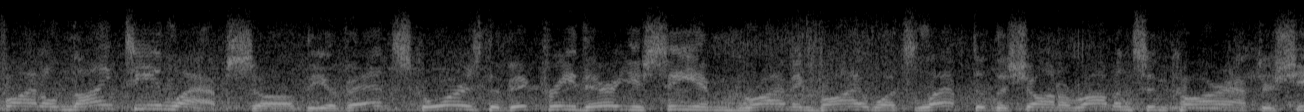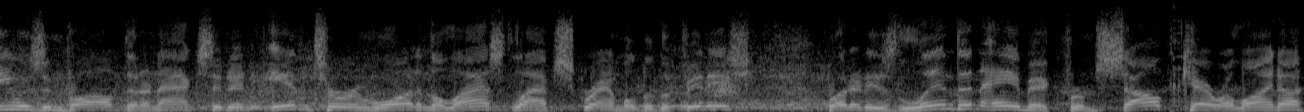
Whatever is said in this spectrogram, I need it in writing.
final 19 laps of the event, scores the victory. There you see him driving by what's left of the Shawna Robinson car after she was involved in an accident in turn one in the last lap scramble to the finish. But it is Lyndon Amick from South Carolina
